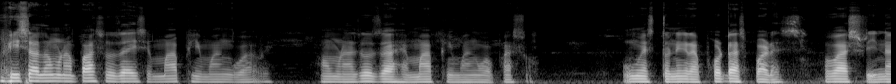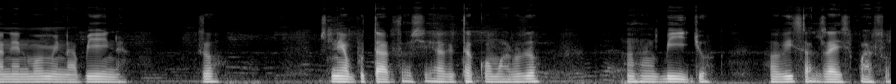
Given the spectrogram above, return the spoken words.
વિશાલ હમણાં પાછો જાય છે માફી માંગવા આવે હમણાં જો જાહે માફી માંગવા પાછો. ઉમેશ તો નીકળ્યા ફોટા જ પાડે છે. વાસળીના ને મમ્મીના બેયના. જો સ્નેપ ઉતારતો છે આગળ ધક્કો મારું, જો. બી, જો. હવે વિશાલ રાઈસ પાછો.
